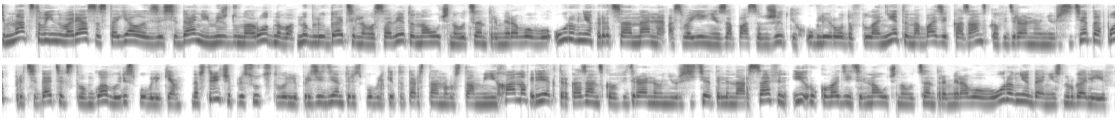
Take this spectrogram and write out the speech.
17 января состоялось заседание Международного наблюдательного совета научного центра мирового уровня «Рациональное освоение запасов жидких углеродов планеты» на базе Казанского федерального университета под председательством главы республики. На встрече присутствовали президент Республики Татарстан Рустам Миниханов, ректор Казанского федерального университета Ленар Сафин и руководитель научного центра мирового уровня Данис Нургалиев.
